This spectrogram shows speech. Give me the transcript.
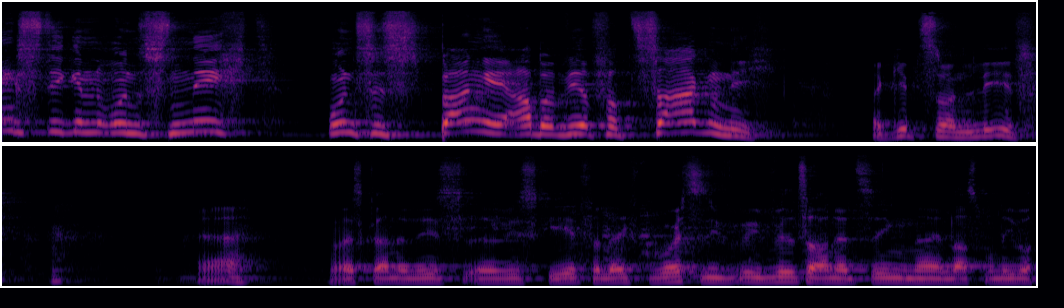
ängstigen uns nicht. Uns ist bange, aber wir verzagen nicht. Da gibt es so ein Lied. Ja, ich weiß gar nicht, wie es äh, geht. Vielleicht ich will es auch nicht singen. Nein, lass mal lieber.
